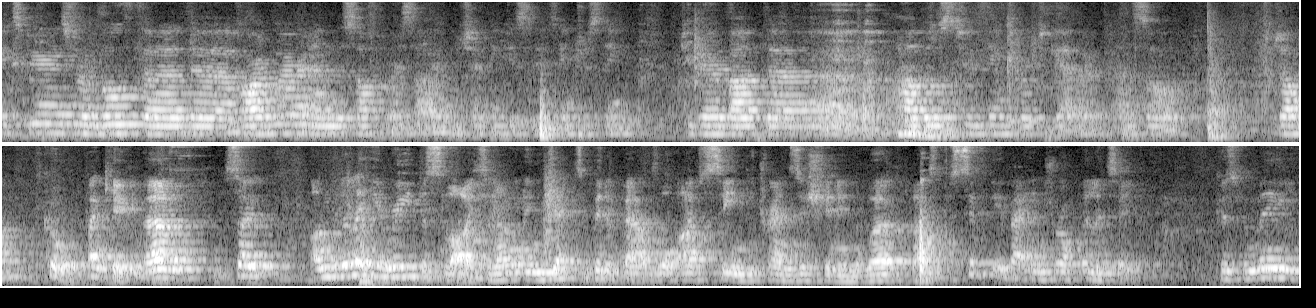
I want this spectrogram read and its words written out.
experience from both uh, the hardware and the software side, which I think is, is interesting to hear about the, how those two things work together. And so, John? Cool, thank you. Um, so I'm going to let you read the slides and I'm going to inject a bit about what I've seen the transition in the workplace, specifically about interoperability. Because for me,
